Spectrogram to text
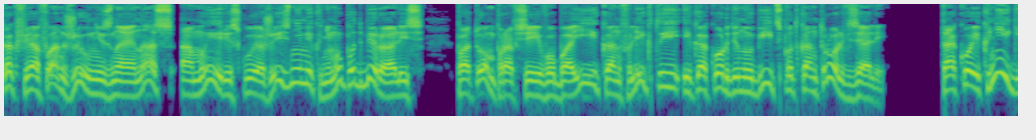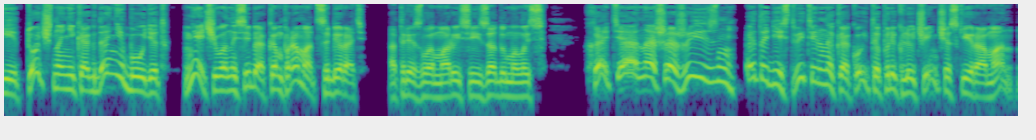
как Феофан жил, не зная нас, а мы, рискуя жизнями, к нему подбирались. Потом про все его бои, конфликты и как орден убийц под контроль взяли. Такой книги точно никогда не будет, нечего на себя компромат собирать отрезала Марыся и задумалась. «Хотя наша жизнь — это действительно какой-то приключенческий роман».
